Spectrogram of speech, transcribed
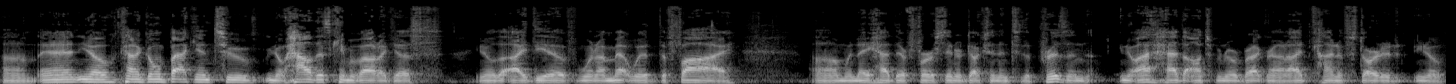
Um, and you know, kind of going back into you know how this came about. I guess you know the idea of when I met with Defy um, when they had their first introduction into the prison. You know, I had the entrepreneur background. I'd kind of started you know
